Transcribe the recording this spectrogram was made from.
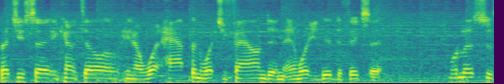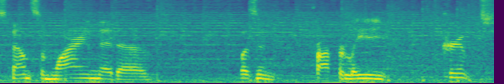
let you say, and kind of tell you know what happened, what you found, and, and what you did to fix it. More or less, just found some wiring that uh, wasn't properly crimped.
